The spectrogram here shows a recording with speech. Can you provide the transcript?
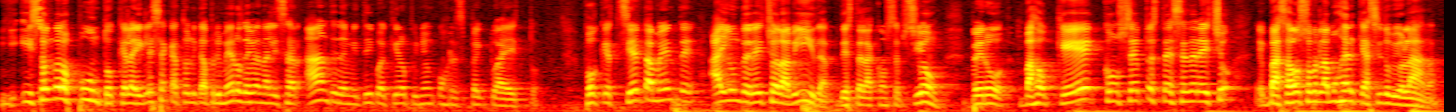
Y, son de los puntos que la Iglesia Católica primero debe analizar antes de emitir cualquier opinión con respecto a esto. Porque ciertamente hay un derecho a la vida desde la concepción, pero ¿bajo qué concepto está ese derecho eh, basado sobre la mujer que ha sido violada?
